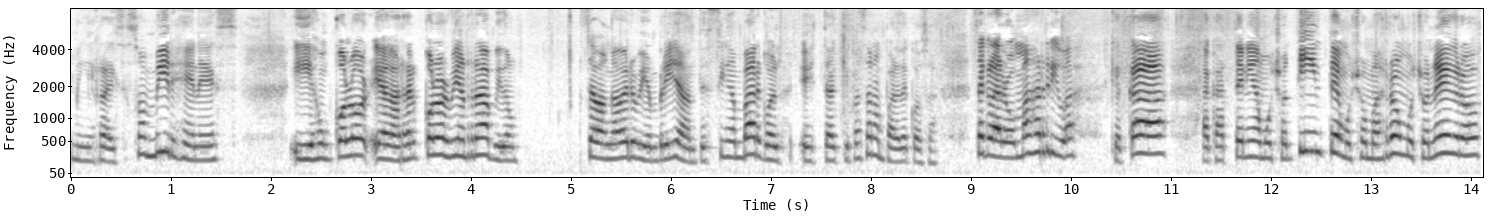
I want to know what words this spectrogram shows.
mis raíces son vírgenes y es un color, y agarrar el color bien rápido, se van a ver bien brillantes. Sin embargo, este, aquí pasaron un par de cosas. Se aclaró más arriba que acá. Acá tenía mucho tinte, mucho marrón, mucho negro.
